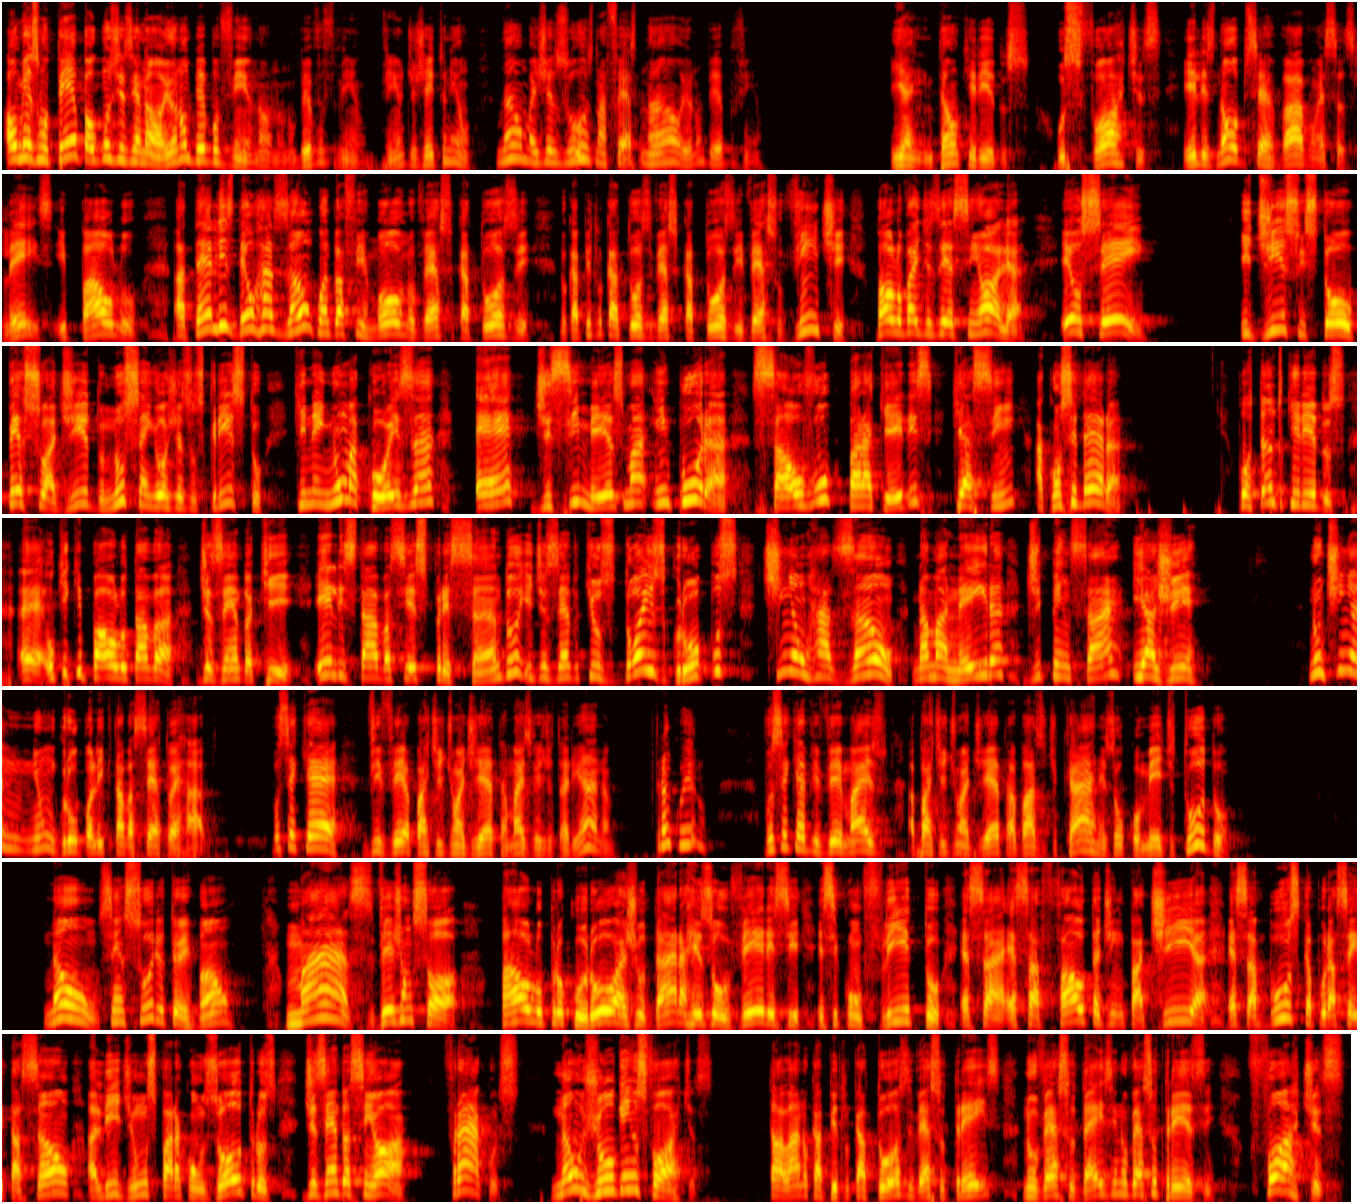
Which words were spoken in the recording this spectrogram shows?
Ao mesmo tempo, alguns diziam: Não, eu não bebo vinho. Não, não, não bebo vinho. Vinho de jeito nenhum. Não, mas Jesus na festa. Não, eu não bebo vinho. E então, queridos, os fortes, eles não observavam essas leis, e Paulo até lhes deu razão quando afirmou no verso 14, no capítulo 14, verso 14 e verso 20, Paulo vai dizer assim: Olha, eu sei e disso estou persuadido no Senhor Jesus Cristo que nenhuma coisa é de si mesma impura, salvo para aqueles que assim a considera. Portanto, queridos, é, o que, que Paulo estava dizendo aqui? Ele estava se expressando e dizendo que os dois grupos tinham razão na maneira de pensar e agir. Não tinha nenhum grupo ali que estava certo ou errado. Você quer viver a partir de uma dieta mais vegetariana? Tranquilo. Você quer viver mais a partir de uma dieta à base de carnes ou comer de tudo? Não censure o teu irmão, mas vejam só, Paulo procurou ajudar a resolver esse, esse conflito, essa, essa falta de empatia, essa busca por aceitação ali de uns para com os outros, dizendo assim: ó, fracos, não julguem os fortes. Está lá no capítulo 14, verso 3, no verso 10 e no verso 13. Fortes,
